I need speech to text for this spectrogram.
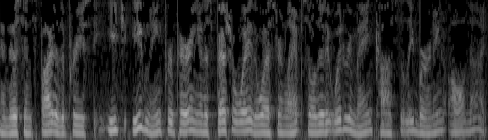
and this in spite of the priest each evening preparing in a special way the western lamp so that it would remain constantly burning all night.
